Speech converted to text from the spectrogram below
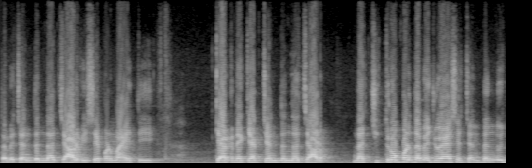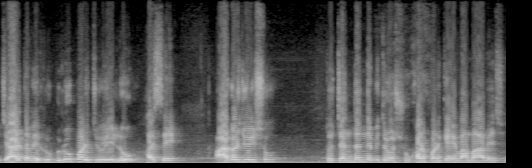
તમે ચંદનના ઝાડ વિશે પણ માહિતી, ક્યાંક ને ક્યાંક ચંદનના ઝાડના ચિત્રો પણ તમે જોયા છે ચંદનનું ઝાડ તમે રૂબરૂ પણ જોયેલું હશે. આગળ જોઈશું. તો ચંદનને મિત્રો સુખડ પણ કહેવામાં આવે છે.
